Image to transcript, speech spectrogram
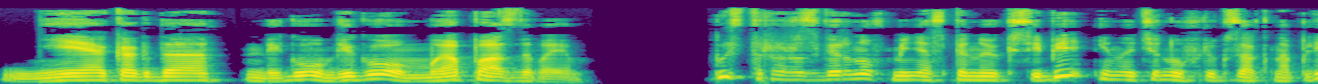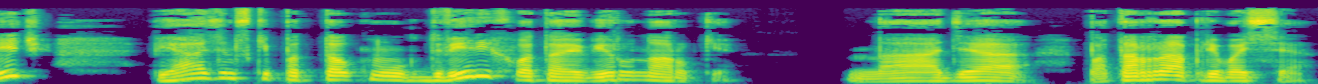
«Некогда. Бегом, бегом, мы опаздываем». Быстро развернув меня спиной к себе и натянув рюкзак на плечи, Вяземский подтолкнул к двери, хватая Веру на руки. «Надя, Поторапливайся.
